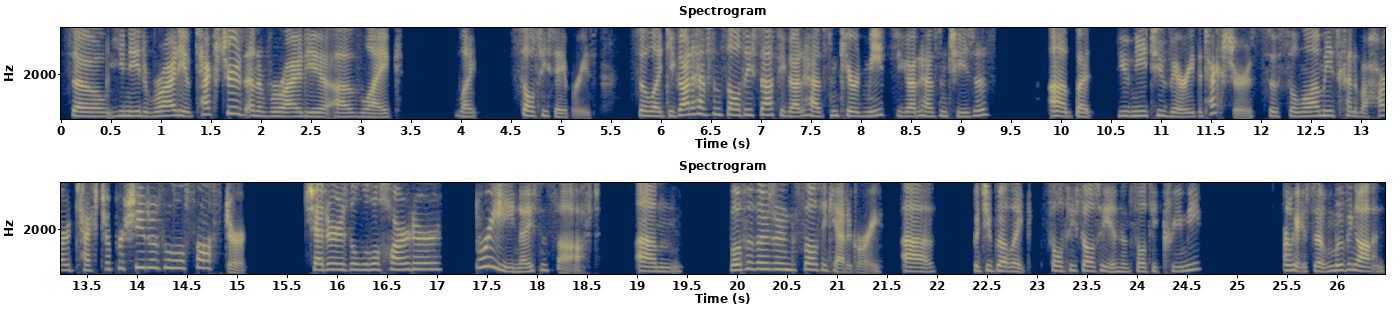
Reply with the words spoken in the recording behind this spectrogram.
So you need a variety of textures and a variety of like like salty savories. So like you got to have some salty stuff, you got to have some cured meats, you got to have some cheeses. Uh, but you need to vary the textures. So salami is kind of a hard texture, prosciutto is a little softer, cheddar is a little harder, brie nice and soft. Um, both of those are in the salty category. Uh, but you've got like salty, salty, and then salty, creamy. Okay, so moving on.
